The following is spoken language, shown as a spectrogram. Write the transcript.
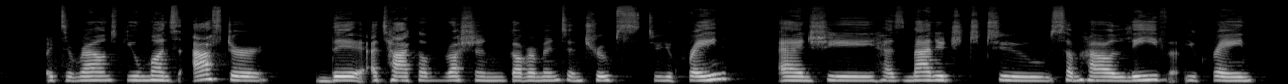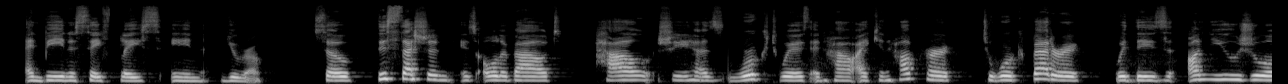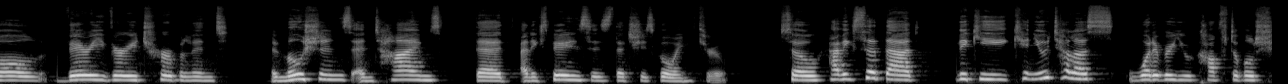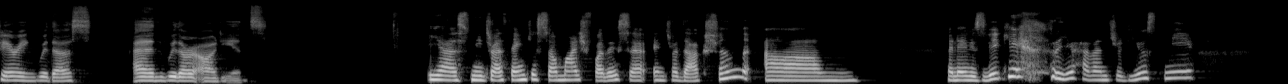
it's around few months after the attack of Russian government and troops to Ukraine, and she has managed to somehow leave Ukraine and be in a safe place in Europe. So this session is all about how she has worked with and how I can help her to work better with these unusual, very, very turbulent emotions and times that and experiences that she's going through. So, having said that, Vicky, can you tell us whatever you're comfortable sharing with us and with our audience? Yes, Mitra, thank you so much for this uh, introduction. Um, my name is Vicky. you have introduced me.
